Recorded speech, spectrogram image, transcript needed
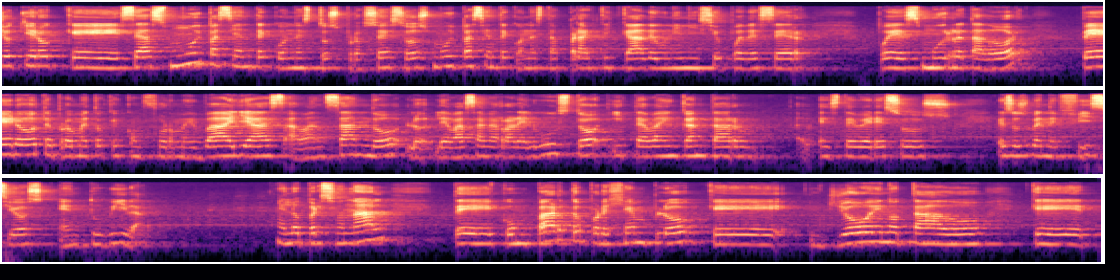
yo quiero que seas muy paciente con estos procesos, muy paciente con esta práctica. De un inicio puede ser pues muy retador, pero te prometo que conforme vayas avanzando le vas a agarrar el gusto y te va a encantar este, ver esos, esos beneficios en tu vida. En lo personal, te comparto, por ejemplo, que yo he notado que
